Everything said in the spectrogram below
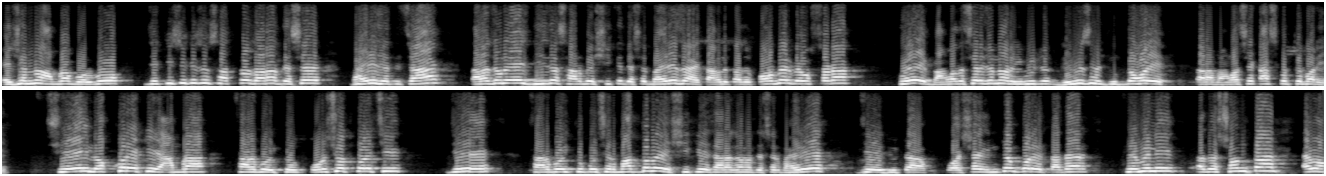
এই জন্য আমরা বলব যে কিছু কিছু ছাত্র যারা দেশে বাইরে যেতে চায়, তারা যেন এই ডিজিটাল সার্ভে শিখে দেশের বাইরে যায়, তাহলে তাদের কর্মের ব্যবস্থাটা হয়ে বাংলাদেশের জন্য রিভিশন যুদ্ধ হয়ে তারা বাংলাদেশে কাজ করতে পারে। সেই লক্ষ্য রেখে আমরা সার্ব ঐক্য পরিশোধ করেছি যে সার্ব ঐক্য পরিষের মাধ্যমে শিখে যারা যেন দেশের বাইরে যে দুইটা পয়সা ইনকাম করে তাদের ফ্যামিলি তাদের সন্তান এবং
